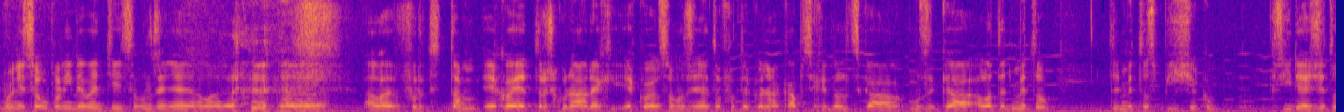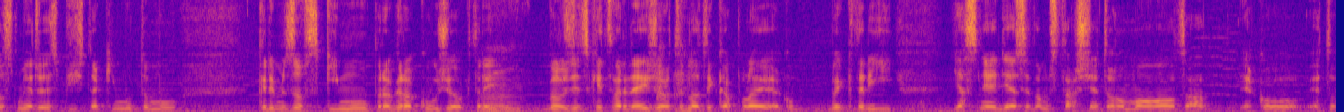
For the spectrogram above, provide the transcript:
oni jsou úplný dementi samozřejmě, ale, ale furt tam jako je trošku nádech, jako samozřejmě je to furt jako nějaká psychedelická muzika, ale teď mi to, teď mi to spíš jako přijde, že to směřuje spíš takýmu tomu krimzovskému progroku, že jo, který hmm. byl vždycky tvrdý, že jo, tyhle ty kapely, jako by, který jasně děje se tam strašně toho moc a jako je to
